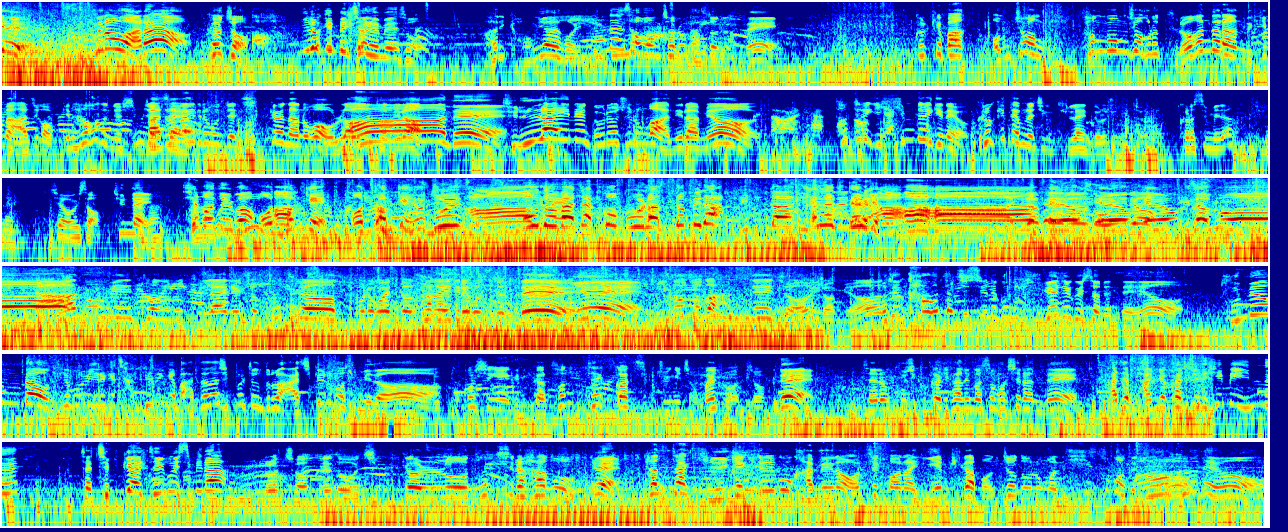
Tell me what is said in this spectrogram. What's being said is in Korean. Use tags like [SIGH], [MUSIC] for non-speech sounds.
들어와라. 그렇죠. 아, 이렇게 밀쳐내면서 아니 경기가 거의 끝난 상황처럼 갔었는데 그렇게 막 엄청 성공적으로 들어간다라는 느낌은 아직 없긴 하거든요. 심지어 맞아요. 상하이 드래곤즈 집결 나노가 올라오는 턴이라 아 네. 뒷라인을 노려주는 거 아니라면 터트리기 힘들긴 해요. 그렇기 때문에 지금 뒷라인 노려주고 있죠. 그렇습니다. 뒷라인. 자 여기서 뒷라인 하나, 팀원들과 하나, 어떻게 어떻게 이둘 아, 모두 그래. 맞았고 물었습니다. 일단 탤런트 이거는 대결. 아하, 아하 대용 이러면은 대용 오히려 대용 사고. 나노 뒷라인을 좀 터트려 보려고 했던 상하이 드래곤즈인데 예. 이도저도 안 되죠. 이러면 어떻게 카운터 있는 공을 두개 들고 있었는데요. 두 명 다 어떻게 보면 이렇게 잡히는 게 맞나 싶을 정도로 아쉽게 죽었습니다. 포커싱이 그러니까 선택과 집중이 정말 좋았죠. 네. 자, 여러분 90까지 가는 것은 확실한데 아직 반격할 수 있는 힘이 있는 자 집결 들고 있습니다. 그렇죠. 그래도 집결로 터치를 하고 예. 한타 길게 끌고 가면은 어쨌거나 EMP가 먼저 도는 건 희수거든요. 아 그러네요.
